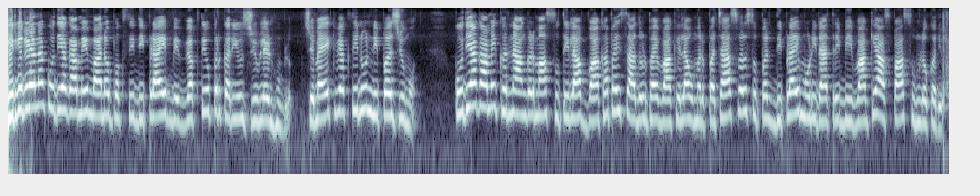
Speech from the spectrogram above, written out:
ગીરગઢડાના કોદિયા ગામે માનવભક્ષી દીપડાએ બે વ્યક્તિ ઉપર કર્યો જીવલેણ હુમલો, જેમાં એક વ્યક્તિનું નિપજ્યું મોત કોદિયા ગામે ઘરના આંગણમાં સૂતેલા વાઘાભાઈ સાદુરભાઈ વાઘેલા ઉંમર પચાસ વર્ષ ઉપર દીપડાએ મોડી રાત્રે બે વાગ્યા આસપાસ હુમલો કર્યો.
